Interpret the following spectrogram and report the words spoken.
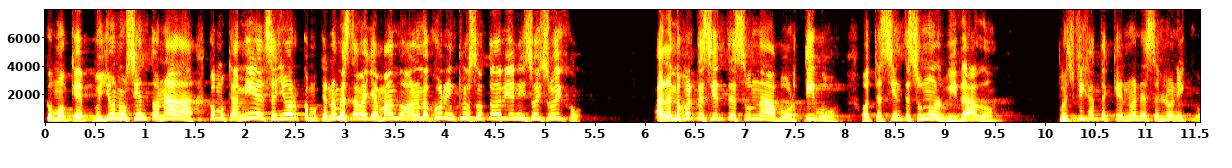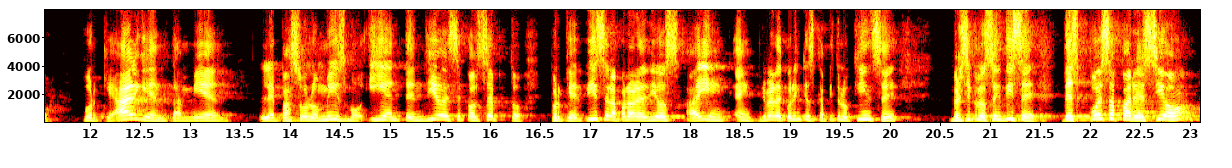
como que pues, yo no siento nada, como que a mí el Señor como que no me estaba llamando, a lo mejor incluso todavía ni soy su hijo. A lo mejor te sientes un abortivo o te sientes un olvidado. Pues fíjate que no eres el único, porque alguien también le pasó lo mismo y entendió ese concepto, porque dice la palabra de Dios ahí en, en 1 Corintios capítulo 15, Versículo 6 dice, después apareció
